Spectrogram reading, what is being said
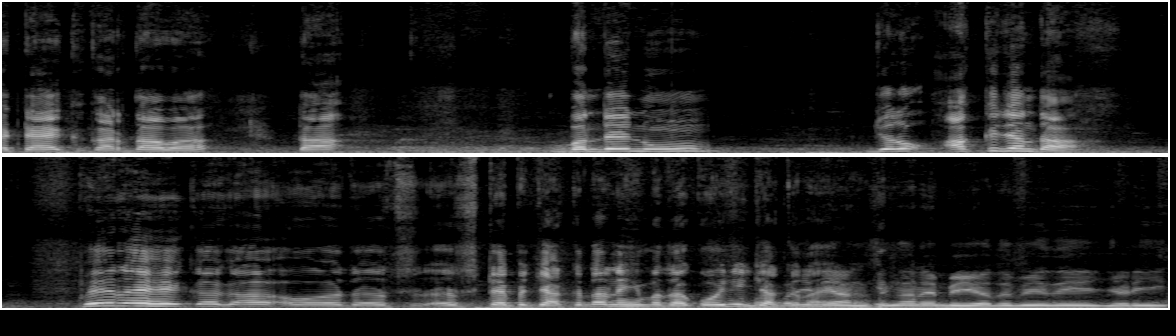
ਅਟੈਕ ਕਰਦਾ ਵਾ ਤਾਂ ਬੰਦੇ ਨੂੰ ਜਦੋਂ ਅੱਕ ਜਾਂਦਾ ਫਿਰ ਇਹ ਸਟੈਪ ਚੱਕਦਾ ਨਹੀਂ ਬੰਦਾ ਕੋਈ ਨਹੀਂ ਚੱਕਦਾ। ਨਿਹੰਗ ਸਿੰਘਾਂ ਨੇ ਬੇਅਦਬੀ ਦੀ ਜਿਹੜੀ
